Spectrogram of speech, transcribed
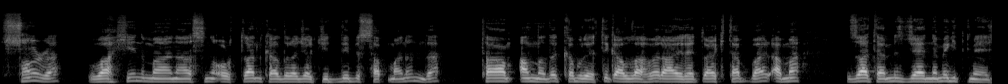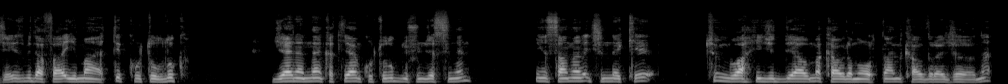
sonra vahyin manasını ortadan kaldıracak ciddi bir sapmanın da tamam anladık, kabul ettik, Allah var, ahiret var, kitap var ama zaten biz cehenneme gitmeyeceğiz. Bir defa iman ettik, kurtulduk. Cehennemden katiyen kurtulduk düşüncesinin insanların içindeki tüm vahyi ciddiye alma kavramını ortadan kaldıracağını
